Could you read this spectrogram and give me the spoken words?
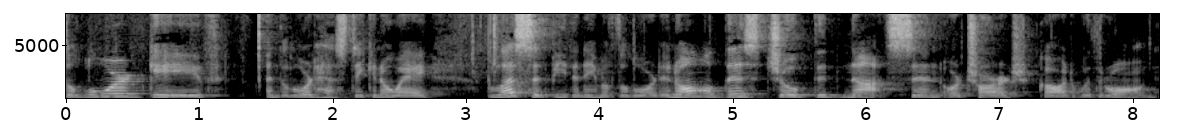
The Lord gave, and the Lord has taken away. Blessed be the name of the Lord. In all this, Job did not sin or charge God with wrong.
